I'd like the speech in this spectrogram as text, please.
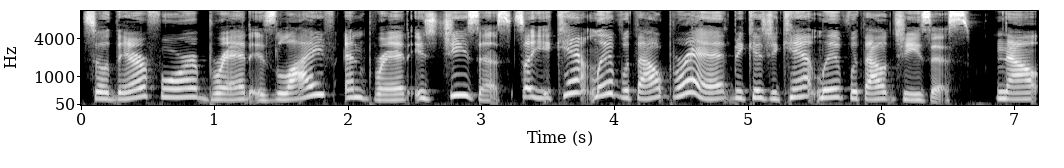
So So therefore, bread is life and bread is Jesus. So you can't live without bread because you can't live without Jesus. Now,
